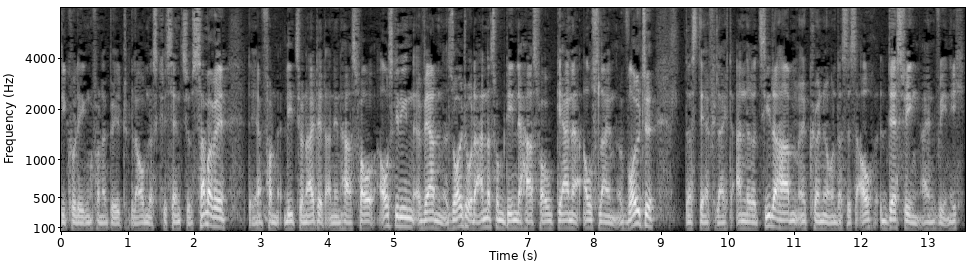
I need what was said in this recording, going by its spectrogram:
die Kollegen von der Bild glauben, dass Crescencio Somerville, der ja von Leeds United an den HSV ausgeliehen werden sollte oder andersrum, den der HSV gerne ausleihen wollte, dass der vielleicht andere Ziele haben äh, könne und dass es auch deswegen ein wenig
